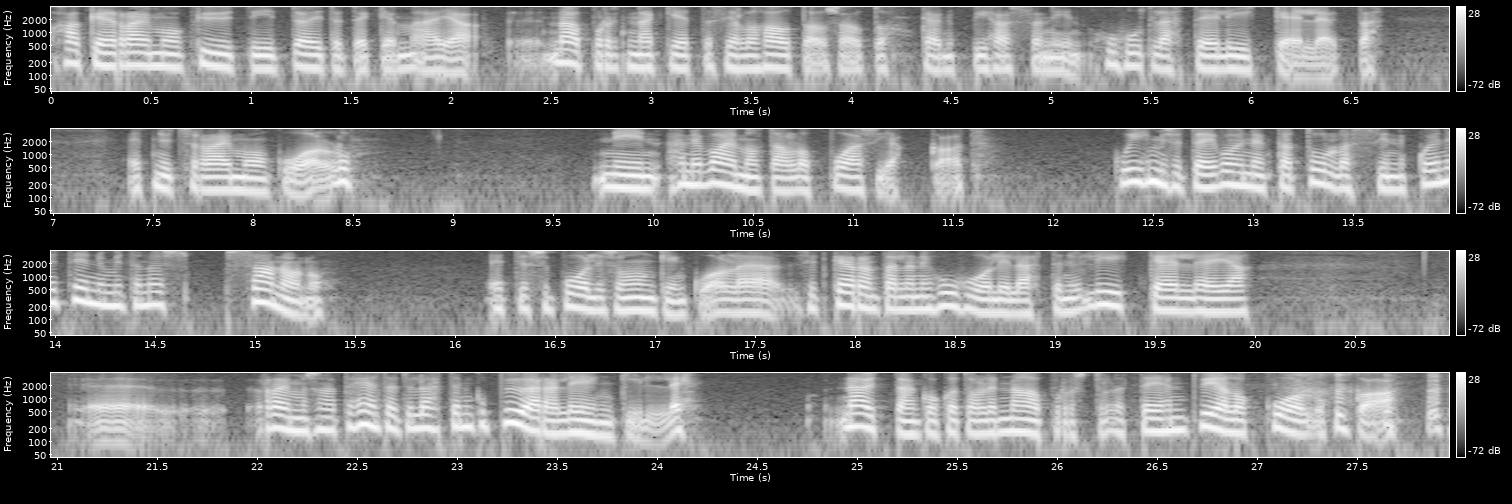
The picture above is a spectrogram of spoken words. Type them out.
hakee Raimoa kyytiin töitä tekemään ja naapurit näki, että siellä on hautausauto käynyt pihassa, niin huhut lähtee liikkeelle, että, että nyt se Raimo on kuollut. Niin hänen vaimoltaan loppu asiakkaat. Kun ihmiset ei voineetkaan tulla sinne, kun ei ne tiennyt, mitä ne olisi sanonut, että jos se puoliso onkin kuollut. Ja sitten kerran tällainen huhu oli lähtenyt liikkeelle ja Raimo sanoi, että heidän täytyy lähteä niin pyörälenkille – näyttää koko tuolle naapuristolle, että eihän nyt vielä ole kuollutkaan.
